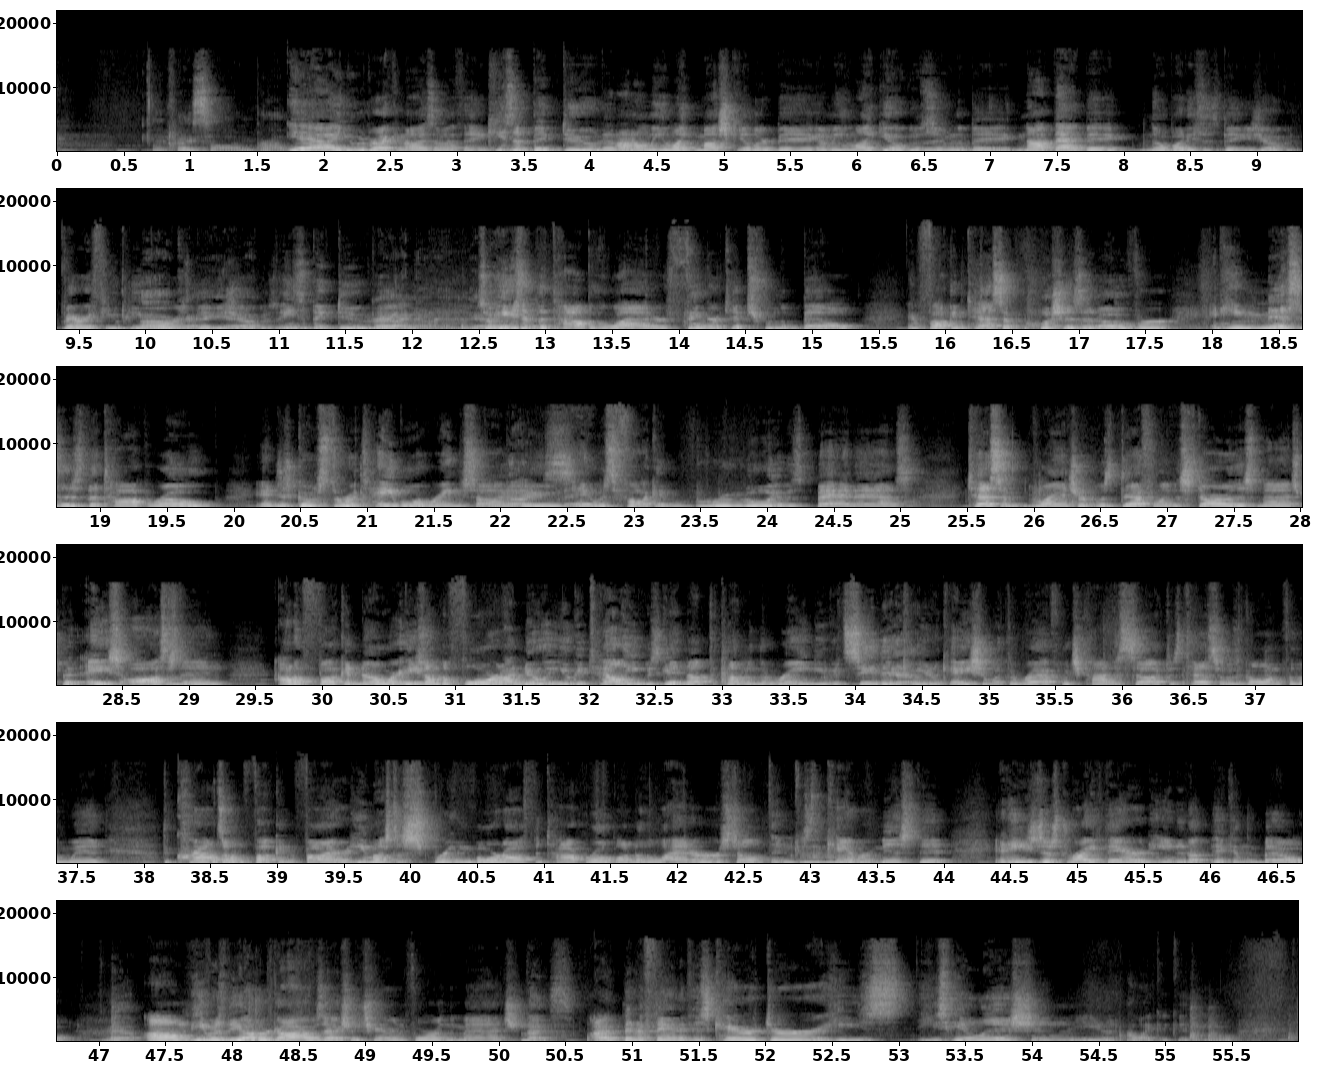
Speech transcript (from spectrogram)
if I saw him, probably. yeah, you would recognize him, I think. He's a big dude, and I don't mean like muscular big. I mean like Yokozuna big. Not that big. Nobody's as big as Yokozuna. Very few people are as Okay, big as. Yokozuna. He's a big dude, right? Yeah, I know him. Yeah. So he's at the top of the ladder, fingertips from the belt, and fucking Tessa pushes it over, and he misses the top rope and just goes through a table at ringside, Nice. dude. It was fucking brutal. It was badass. Tessa Blanchard was definitely the star of this match, but Ace Austin, Mm-hmm. out of fucking nowhere, he's on the floor, and I knew it. You could tell he was getting up to come in the ring. You could see the Yeah. communication with the ref, which kind of sucked as Tessa was going for the win. The crowd's on fucking fire, and he must have springboard off the top rope onto the ladder or something because Mm-hmm. the camera missed it, and he's just right there, and he ended up picking the belt. yeah. Um, he was the other guy I was actually cheering for in the match. Nice. I've been a fan of his character. He's he's heelish, and you know I like a good heel.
